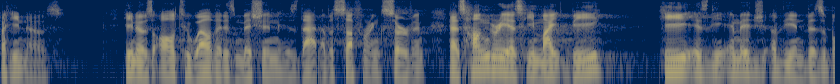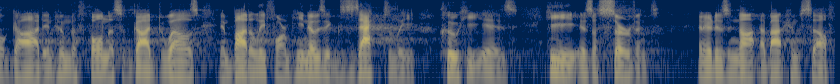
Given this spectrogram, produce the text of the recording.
But he knows. He knows all too well that his mission is that of a suffering servant. As hungry as he might be, he is the image of the invisible God in whom the fullness of God dwells in bodily form. He knows exactly who he is. He is a servant, and it is not about himself.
